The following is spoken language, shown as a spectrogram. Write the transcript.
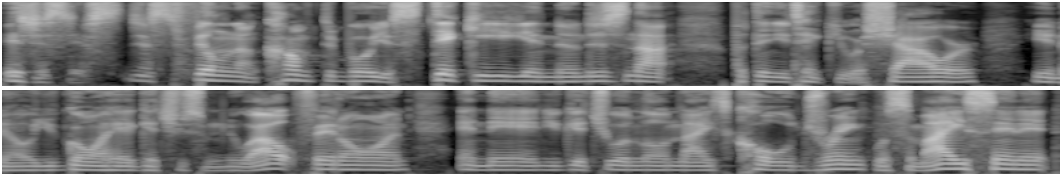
it's just just, just feeling uncomfortable you're sticky and then just not but then you take you a shower you know you go ahead get you some new outfit on and then you get you a little nice cold drink with some ice in it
